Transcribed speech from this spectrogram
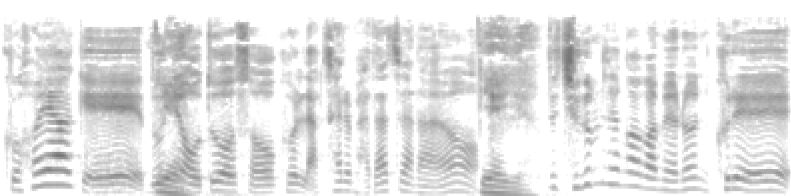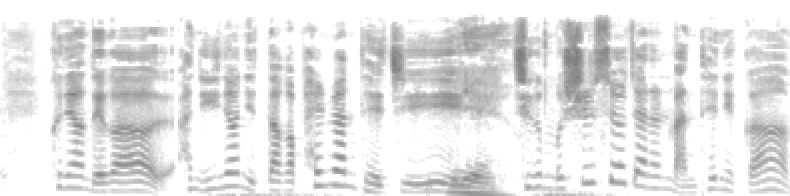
그 허약에 눈이 예. 어두워서 그걸 낙찰을 받았잖아요. 예, 예. 근데 지금 생각하면은 그래 그냥 내가 한 2년 있다가 팔면 되지. 예. 지금 뭐 실수요자는 많테니까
